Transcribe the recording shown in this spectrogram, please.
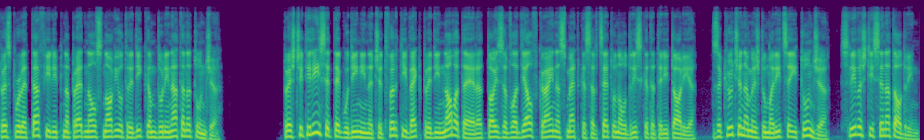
през пролета Филип напреднал с нови отреди към долината на Тунджа. През 40-те години на 4 век преди новата ера той завладял в крайна сметка сърцето на Одриската територия, заключена между Марица и Тунджа, сливащи се над Одрин.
